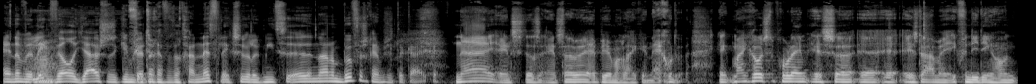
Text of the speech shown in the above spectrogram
En dan wil ik wel, juist als ik in bed even wil gaan Netflixen... wil ik niet eh, naar een bufferscherm zitten kijken. Nee, eens. Dat is eens. Daar heb je helemaal gelijk in. Nee, goed. Kijk, mijn grootste probleem is, eh, eh, is daarmee. Ik vind die dingen gewoon.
